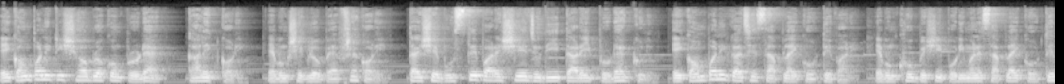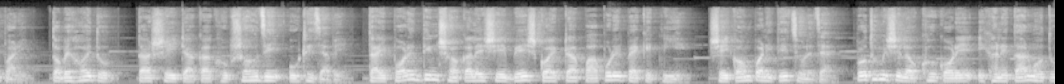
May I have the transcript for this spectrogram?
এই কোম্পানিটি সব রকম প্রোডাক্ট কালেক্ট করে এবং সেগুলো ব্যবসা করে। তাই সে বুঝতে পারে সে যদি তার এই প্রোডাক্টগুলো এই কোম্পানির কাছে সাপ্লাই করতে পারে এবং খুব বেশি পরিমাণে সাপ্লাই করতে পারে, তবে হয়তো তার সেই টাকা খুব সহজেই উঠে যাবে। তাই পরের দিন সকালে সে বেশ কয়েকটা পাপড়ের প্যাকেট নিয়ে সেই কোম্পানিতে চলে যায়। প্রথমে সে লক্ষ্য করে এখানে তার মতো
